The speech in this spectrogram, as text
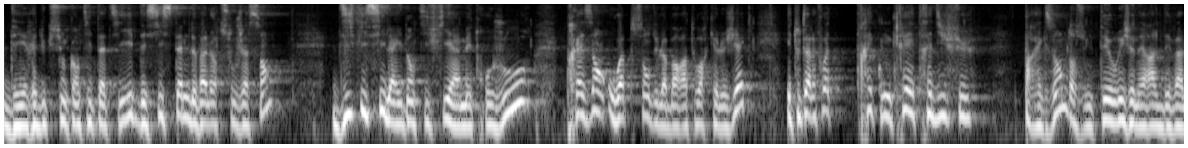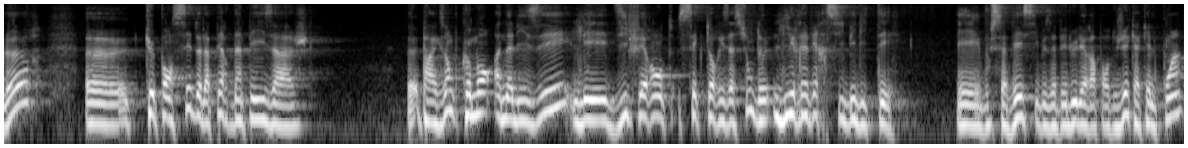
des réductions quantitatives, des systèmes de valeurs sous-jacents, difficiles à identifier et à mettre au jour, présents ou absents du laboratoire qu'est le GIEC, et tout à la fois très concrets et très diffus. Par exemple, dans une théorie générale des valeurs, euh, que penser de la perte d'un paysage? Par exemple, comment analyser les différentes sectorisations de l'irréversibilité? Et vous savez, si vous avez lu les rapports du GIEC, à quel point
